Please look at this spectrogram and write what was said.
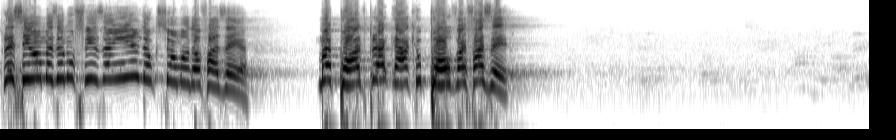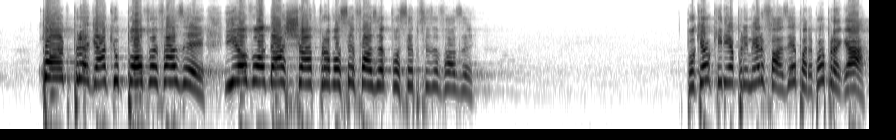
Falei, Senhor, mas eu não fiz ainda o que o Senhor mandou fazer. Mas pode pregar que o povo vai fazer. Pode pregar que o povo vai fazer. E eu vou dar a chave para você fazer o que você precisa fazer. Porque eu queria primeiro fazer para depois pregar.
